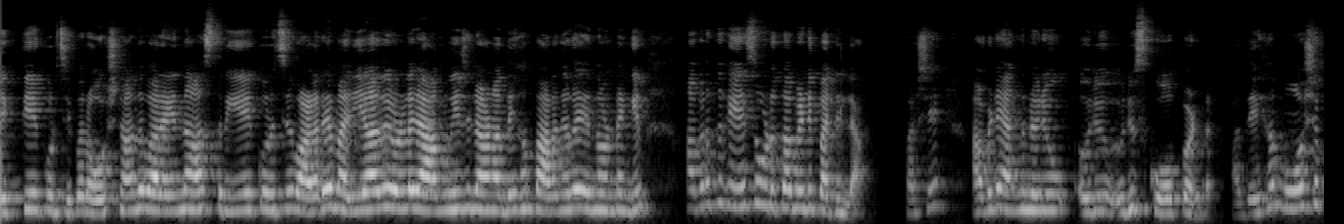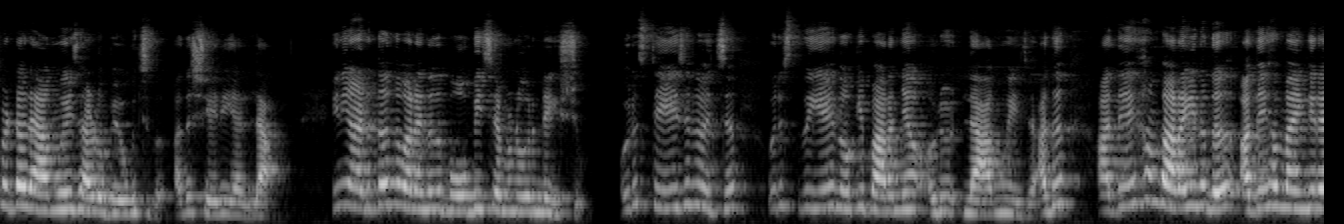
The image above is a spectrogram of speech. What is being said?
വ്യക്തിയെക്കുറിച്ച് ഇപ്പൊ റോഷന എന്ന് പറയുന്ന ആ സ്ത്രീയെക്കുറിച്ച് വളരെ മര്യാദയുള്ള ലാംഗ്വേജിലാണ് അദ്ദേഹം പറഞ്ഞത് എന്നുണ്ടെങ്കിൽ അവർക്ക് കേസ് കൊടുക്കാൻ വേണ്ടി പറ്റില്ല. പക്ഷെ അവിടെ അങ്ങനെ ഒരു ഒരു ഒരു സ്കോപ്പ് ഉണ്ട് അദ്ദേഹം മോശപ്പെട്ട ലാംഗ്വേജ് ആണ് ഉപയോഗിച്ചത്. അത് ശരിയല്ല. ഇനി അടുത്തതെന്ന് പറയുന്നത് ബോബി ചെമ്മണൂരിന്റെ ഇഷ്യൂ. ഒരു സ്റ്റേജിൽ വെച്ച് ഒരു സ്ത്രീയെ നോക്കി പറഞ്ഞ ഒരു ലാംഗ്വേജ്. അത് അദ്ദേഹം പറയുന്നത് അദ്ദേഹം ഭയങ്കര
